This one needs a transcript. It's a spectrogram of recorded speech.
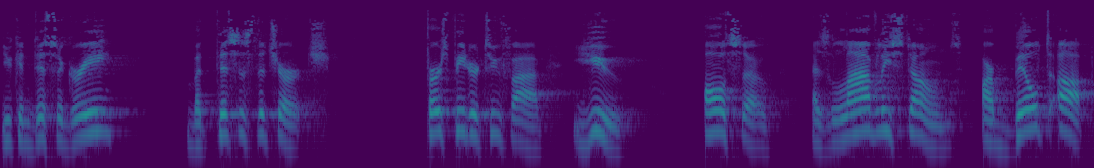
you can disagree, but this is the church. 1 Peter 2 5. You also, as lively stones, are built up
